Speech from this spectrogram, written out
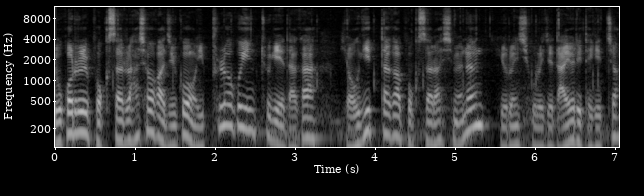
요거를 복사를 하셔가지고 이 플러그인 쪽에다가 여기다가 복사를 하시면은 이런 식으로 이제 나열이 되겠죠.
